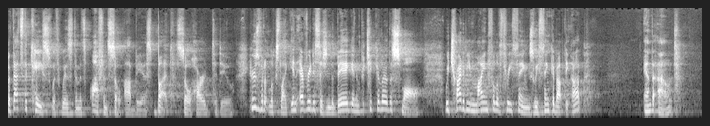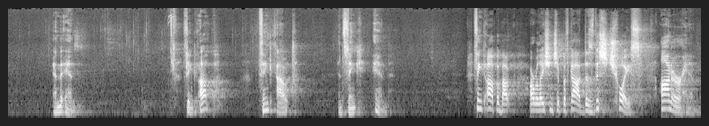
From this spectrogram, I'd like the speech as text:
But that's the case with wisdom. It's often so obvious, but so hard to do. Here's what it looks like in every decision, the big and in particular the small. we try to be mindful of three things. We think about the up and the out and the in. Think up, think out, and think in. Think up about our relationship with God. Does this choice honor Him?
